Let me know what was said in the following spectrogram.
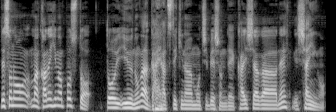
で、その、まあ、金暇ポストというのが外発的なモチベーションで、会社がね、社員を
